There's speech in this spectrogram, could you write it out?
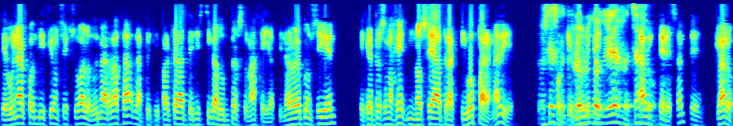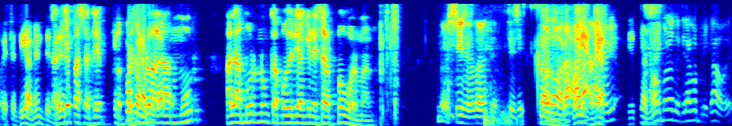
de una condición sexual o de una raza la principal característica de un personaje. Y al final lo que consiguen es que el personaje no sea atractivo para nadie. Pues es porque lo único que es rechazo. interesante. Claro, efectivamente. ¿Qué pasa? Que, por ejemplo, Alan Moore, Alan Moore nunca podría guionizar Powerman. Sí, exactamente. Sí, sí. no, no, ahora, ahora, no. lo tendría complicado, ¿eh?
